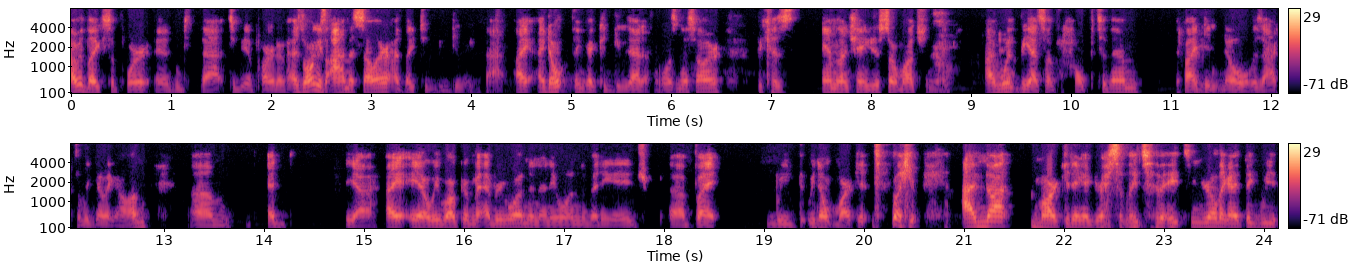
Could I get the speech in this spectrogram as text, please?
I would like support and that to be a part of. As long as I'm a seller, I'd like to be doing that. I, I don't think I could do that if I wasn't a seller because Amazon changes so much and like I wouldn't be as of help to them if I didn't know what was actively going on. Um, and yeah, I you know we welcome everyone and anyone of any age, uh, but we we don't market like I'm not marketing aggressively to the 18 year old. Like I think we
